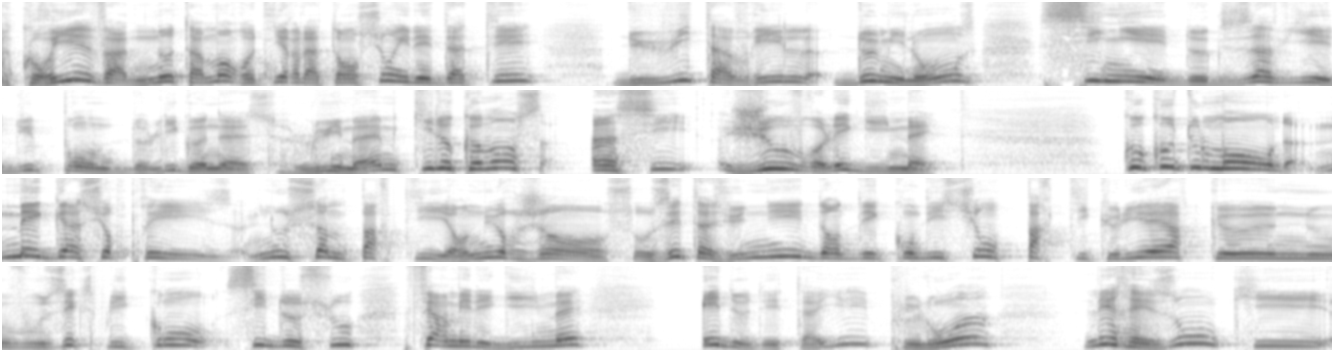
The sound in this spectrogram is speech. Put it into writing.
Un courrier va notamment retenir l'attention, il est daté du 8 avril 2011, signé de Xavier Dupont de Ligonnès lui-même, qui le commence ainsi, j'ouvre les guillemets. Coucou tout le monde, méga surprise. Nous sommes partis en urgence aux États-Unis dans des conditions particulières que nous vous expliquons ci-dessous, fermez les guillemets, et de détailler plus loin les raisons qui,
